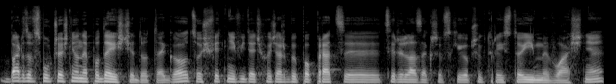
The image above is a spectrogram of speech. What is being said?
bardzo współcześnione podejście do tego, co świetnie widać chociażby po pracy Cyryla Zakrzewskiego, przy której stoimy właśnie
